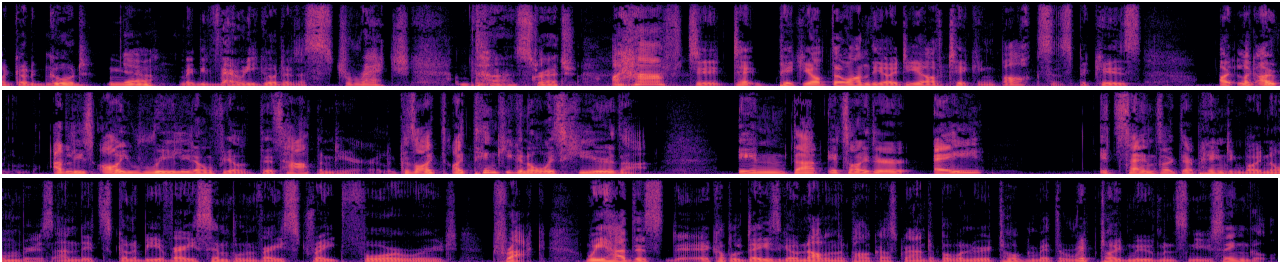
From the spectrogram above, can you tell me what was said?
I'd go to good. Yeah. Maybe very good at a stretch. Stretch. I have to t- pick you up though on the idea of ticking boxes because, I like I at least I really don't feel that this happened here because I I think you can always hear that in that it's either a it sounds like they're painting by numbers and it's going to be a very simple and very straightforward track. We had this a couple of days ago, not on the podcast, granted, but when we were talking about the Riptide Movement's new single,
